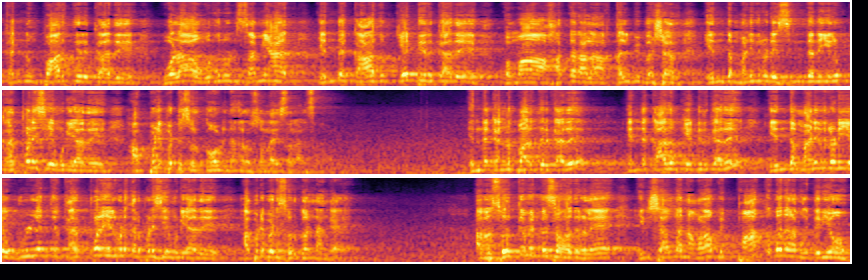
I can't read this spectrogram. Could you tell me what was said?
கண்ணும் பார்த்து இருக்காது ஒலா உதுனுன் சமியாத் எந்த காதும் கேட்டு இருக்காது ஒமா ஹத்தராலா கல்வி பஷர் எந்த மனிதனுடைய சிந்தனையிலும் கற்பனை செய்ய முடியாது அப்படிப்பட்ட சொர்க்கம் அப்படின்னு நாங்கள் ஸல்லல்லாஹு எந்த கண்ணும் பார்த்திருக்காது எந்த காதும் கேட்டிருக்காது. எந்த மனிதனுடைய உள்ளத்தில் கற்பனையில் கூட கற்பனை செய்ய முடியாது. அப்படிப்பட்ட சொர்க்கம் நாங்க. அப்ப சொர்க்கம் என்பது சகோதரர்களே இன்ஷால்லா நம்மளாம் போய் பார்க்கும்போது நமக்கு தெரியும்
